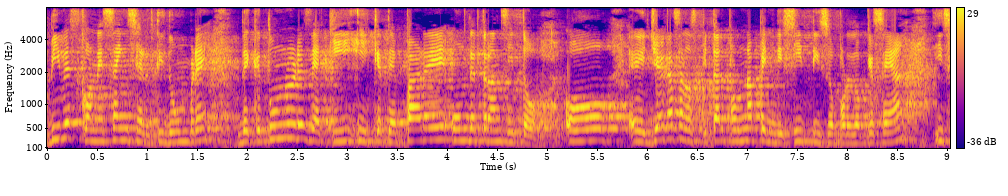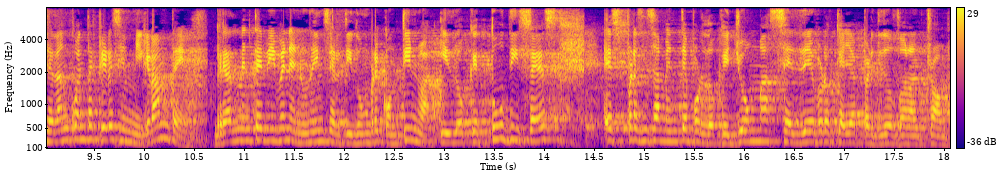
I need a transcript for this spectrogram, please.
vives con esa incertidumbre de que tú no eres de aquí y que te pare un de tránsito o eh, llegas al hospital por una apendicitis o por lo que sea y se dan cuenta que eres inmigrante. Realmente viven en una incertidumbre continua y lo que tú dices es precisamente por lo que yo más celebro que haya perdido Donald Trump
